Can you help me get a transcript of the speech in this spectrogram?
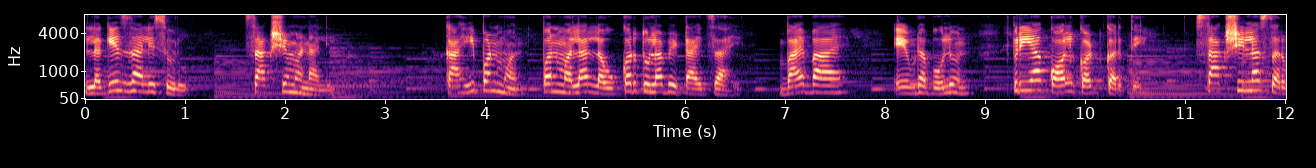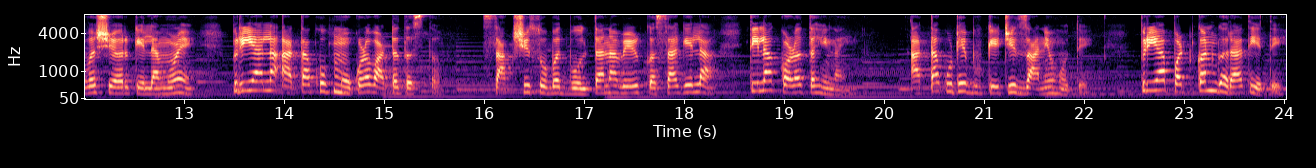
लगेच झाली सुरू. साक्षी म्हणाली काही पण म्हण पण मला लवकर तुला भेटायचं आहे. Bye bye. एवढं बोलून प्रिया कॉल कट करते. साक्षीला सर्व शेअर केल्यामुळे प्रियाला आता खूप मोकळं वाटत असतं. साक्षीसोबत बोलताना वेळ कसा गेला तिला कळतही नाही. आता कुठे भुकेची जाणीव होते. प्रिया पटकन घरात येते.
